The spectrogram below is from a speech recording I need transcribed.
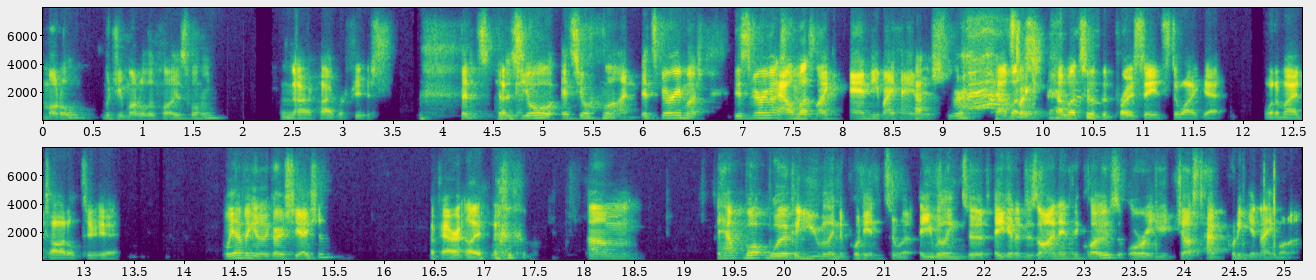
model? Would you model the clothes for me? No, I refuse. But it's but it's your it's your line. It's very much this very much How feels much- like Andy by Hamish. How It's much? like- how much of the proceeds do I get? What am I entitled to here? Are we having a negotiation? Apparently, um how, what work are you willing to put into it? Are you willing to are you going to design any of the clothes or are you just have putting your name on it?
